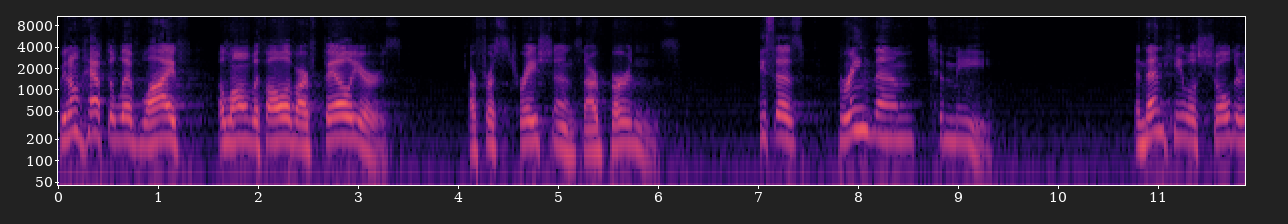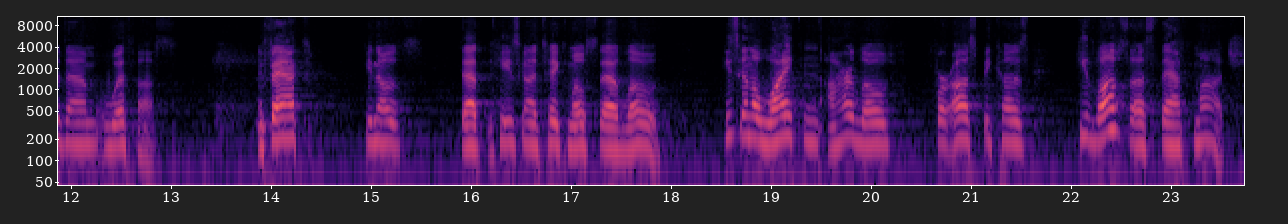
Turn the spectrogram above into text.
We don't have to live life alone with all of our failures, our frustrations, our burdens. He says, Bring them to me. And then he will shoulder them with us. In fact, he knows that he's going to take most of that load. He's going to lighten our load for us because he loves us that much.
